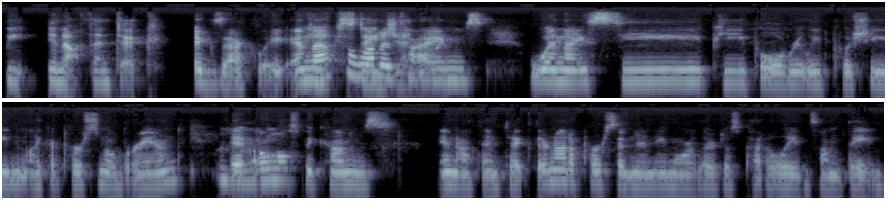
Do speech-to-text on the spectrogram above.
be inauthentic. Exactly. And Can that's a lot of genuine. times when I see people really pushing like a personal brand, it Mhm. almost becomes inauthentic. They're not a person anymore. They're just peddling something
